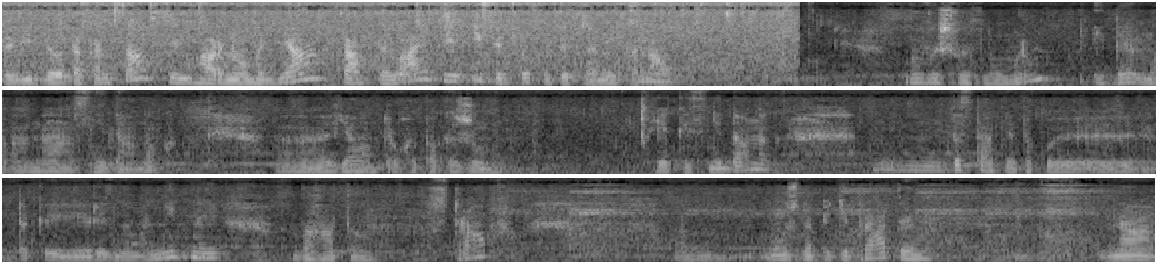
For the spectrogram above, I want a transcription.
це відео до кінця. Всім гарного дня, ставте лайки і підписуйтесь на мій канал. Ми вийшли з номеру, йдемо на сніданок. Е, Я вам трохи покажу, який сніданок. Достатньо такий, е, такий різноманітний, багато страв. Можна підібрати на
